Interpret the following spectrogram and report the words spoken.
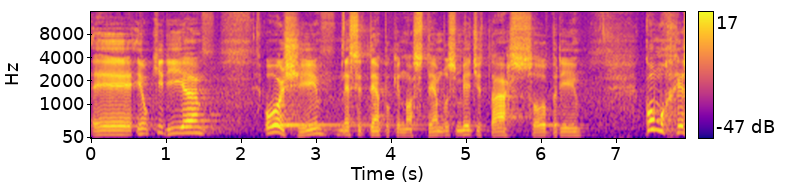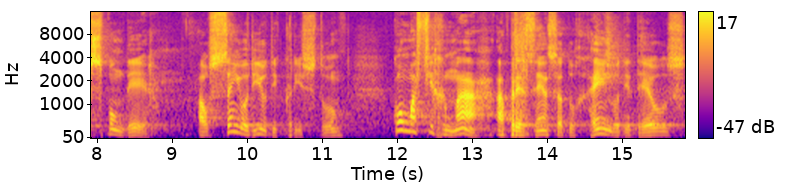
é, eu queria Hoje, nesse tempo que nós temos, meditar sobre como responder ao senhorio de Cristo, como afirmar a presença do reino de Deus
